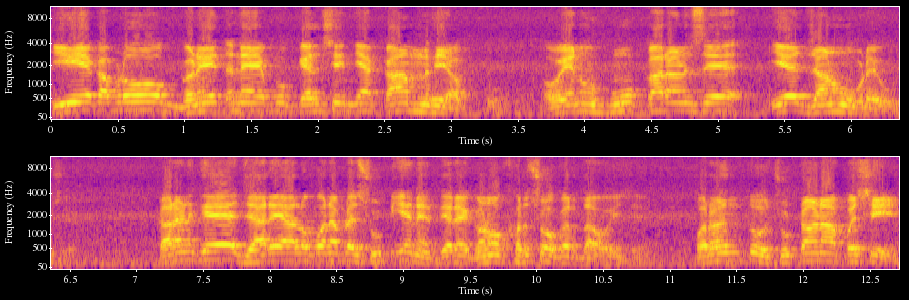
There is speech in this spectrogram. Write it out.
એ એક આપણો ગણિત અને આપણું કેલ્શિયમ ત્યાં કામ નથી આપતું. હવે એનું શું કારણ છે એ જાણવું પડે એવું છે. કારણ કે જ્યારે આ લોકોને આપણે છૂટીએ ને ત્યારે ઘણો ખર્ચો કરતા હોય છે. પરંતુ ચૂંટાણા પછી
